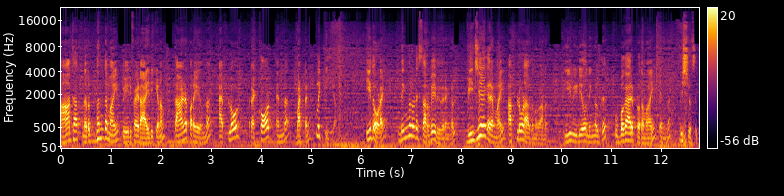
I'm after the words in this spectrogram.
ആധാർ നിർബന്ധമായും വെരിഫൈഡ് ആയിരിക്കണം. താഴെ പറയുന്ന അപ്ലോഡ് റെക്കോർഡ് എന്ന ബട്ടൺ ക്ലിക്ക് ചെയ്യുക. ഇതോടെ നിങ്ങളുടെ സർവേ വിവരങ്ങൾ വിജയകരമായി അപ്ലോഡ് ആകുന്നതാണ്. ഈ വീഡിയോ നിങ്ങൾക്ക് ഉപകാരപ്രദമായി എന്ന് വിശ്വസിക്കുന്നു.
